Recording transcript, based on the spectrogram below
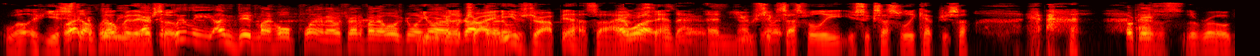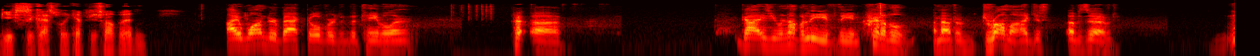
Well, if you Well, that stealth over there, that so completely undid my whole plan. I was trying to find out what was going you on. were I going to try but I and eavesdrop. Yes, I, I was, understand that, yes. and you God it. successfully you successfully kept yourself. Okay, As the rogue, you successfully kept yourself hidden. I wander back over to the table and, uh, guys, you will not believe the incredible amount of drama I just observed.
